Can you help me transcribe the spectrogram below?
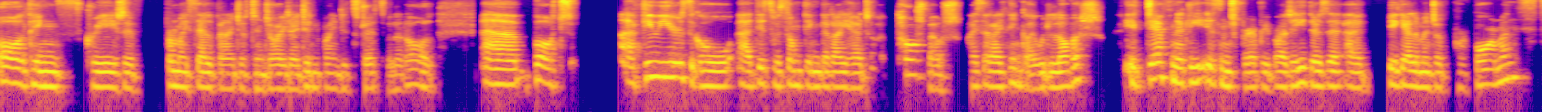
all things creative for myself and I just enjoyed it. I didn't find it stressful at all. Uh, but a few years ago, uh, this was something that I had thought about. I said, I think I would love it. It definitely isn't for everybody. There's a, a big element of performance.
